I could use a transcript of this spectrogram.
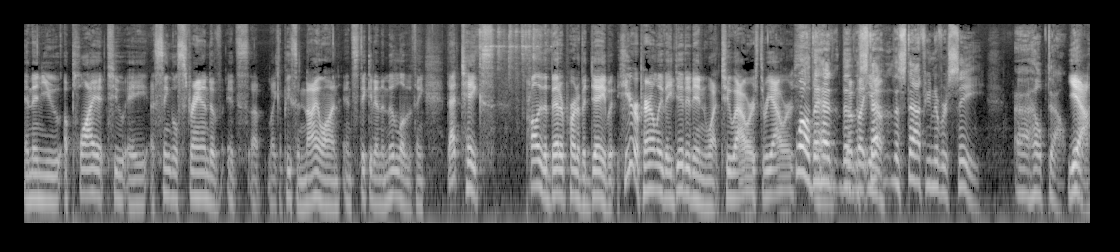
And then you apply it to a, a single strand of it's uh, like a piece of nylon and stick it in the middle of the thing. That takes probably the better part of a day. But here, apparently, they did it in what two hours, three hours. Well, they And- had the, but, the, but, you know, the staff you never see uh, helped out. yeah.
